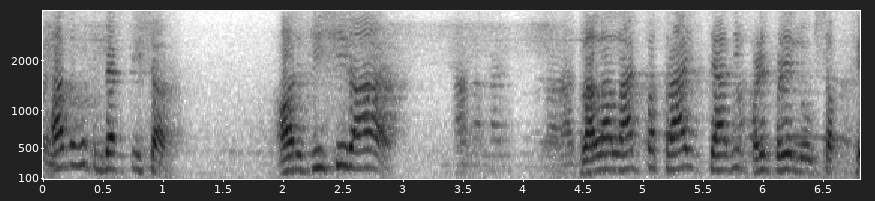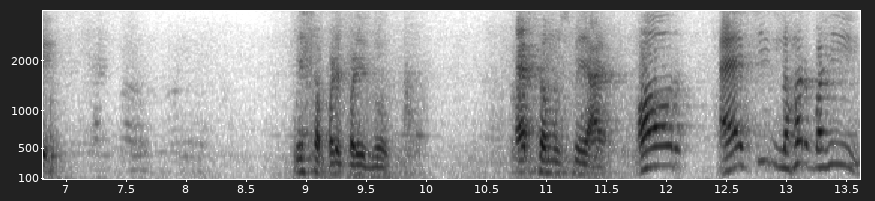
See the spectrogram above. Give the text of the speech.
अद्भुत व्यक्ति सब। और बीसी राय, लाला लाजपत राय इत्यादि बड़े बड़े लोग सब थे। ये सब बड़े बड़े लोग। एकदम उसमें आए। और ऐसी लहर बही,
